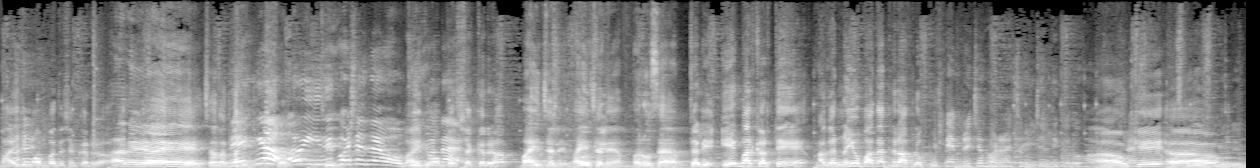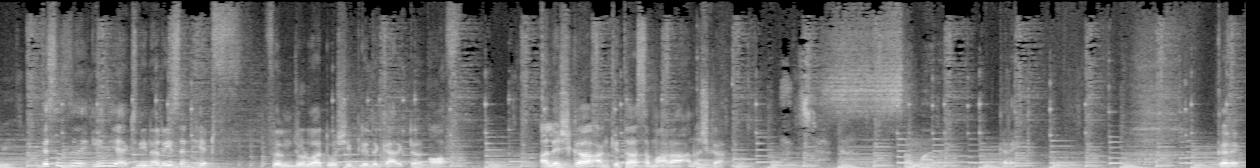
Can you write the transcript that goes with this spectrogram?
भाई की मोहब्बत शक कर रहे हो अरे आए चलो है। देखिए चल, अरे इजी क्वेश्चन है वो भाई की मोहब्बत है। शक कर रहे हो आप भाई चले भाई चले अब भरोसा है अब चलिए एक बार करते हैं अगर नहीं हो पाता फिर आप लोग पूछें टेम्परेचर बढ़ रहा है चलो जल्दी करो Uh, हाँ okay, Excuse um, me, baby. this is uh, easy actually. In a recent hit film Jodwa 2, she played the character of correct correct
